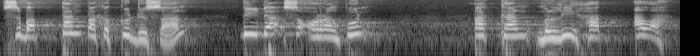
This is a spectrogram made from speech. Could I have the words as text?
Sebab tanpa kekudusan tidak seorang pun akan melihat Allah.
